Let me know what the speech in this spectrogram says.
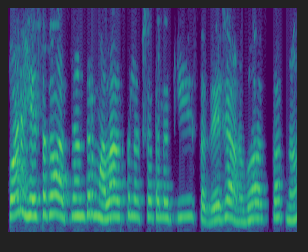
पण हे सगळं वाचल्यानंतर मला असं लक्षात आलं की सगळे जे अनुभव असतात ना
